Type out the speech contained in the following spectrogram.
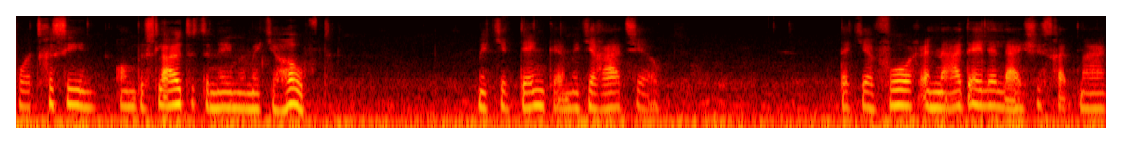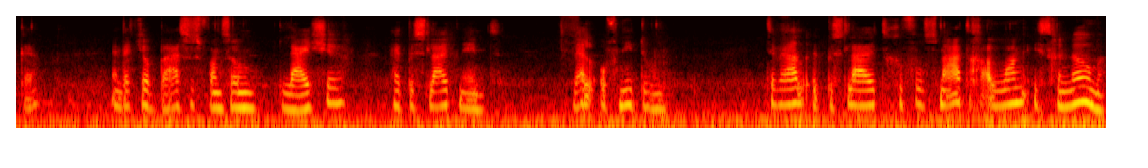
wordt gezien om besluiten te nemen met je hoofd. Met je denken, met je ratio. Dat je voor- en nadelen lijstjes gaat maken. En dat je op basis van zo'n lijstje het besluit neemt. Wel of niet doen. Terwijl het besluit gevoelsmatig al lang is genomen.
